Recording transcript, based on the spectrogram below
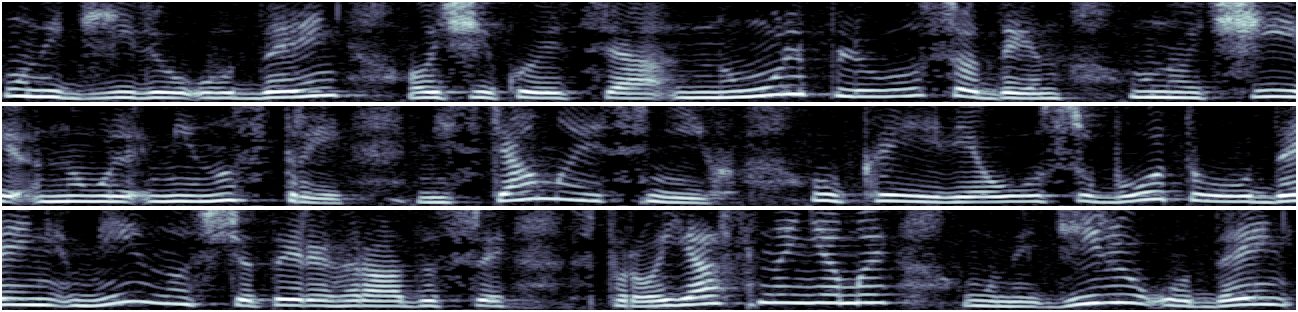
У неділю у день очікується 0 плюс 1, уночі 0 мінус 3. Місцями сніг. У Києві у суботу у день мінус 4 градуси з проясненнями. У неділю у день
